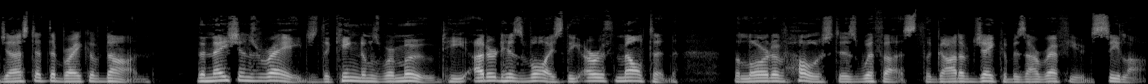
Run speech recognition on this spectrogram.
just at the break of dawn. The nations raged, the kingdoms were moved. He uttered his voice, the earth melted. The Lord of hosts is with us. The God of Jacob is our refuge. Selah.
